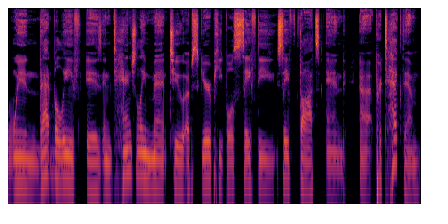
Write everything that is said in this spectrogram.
when that belief is intentionally meant to obscure people's safety, safe thoughts and uh, protect them,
